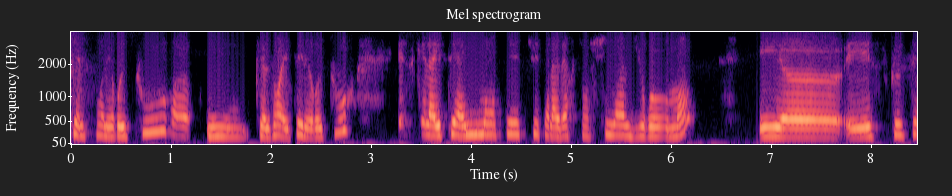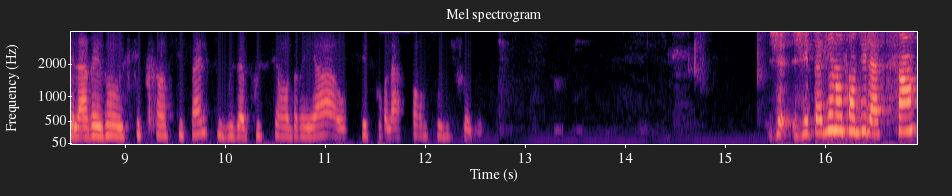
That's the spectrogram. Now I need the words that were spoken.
Quels sont les retours euh, ou quels ont été les retours? Est-ce qu'elle a été alimentée suite à la version finale du roman? Et, est-ce que c'est la raison aussi principale qui vous a poussé, Andrea, à opter pour la forme polyphonique? Je n'ai pas bien entendu la fin.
